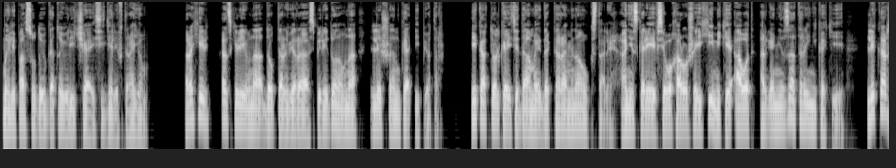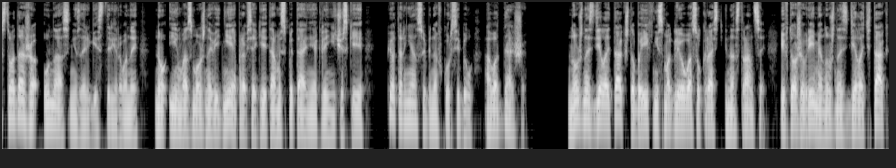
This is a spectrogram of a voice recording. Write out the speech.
мыли посуду и готовили чай, сидели втроем. Рахиль Хацкелиевна, доктор Вера Спиридоновна, Лешенко и Петр. И как только эти дамы докторами наук стали, они, скорее всего, хорошие химики, а вот организаторы никакие. Лекарства даже у нас не зарегистрированы, но им, возможно, виднее про всякие там испытания клинические. Петр не особенно в курсе был, а вот дальше. Нужно сделать так, чтобы их не смогли у вас украсть иностранцы, и в то же время нужно сделать так,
